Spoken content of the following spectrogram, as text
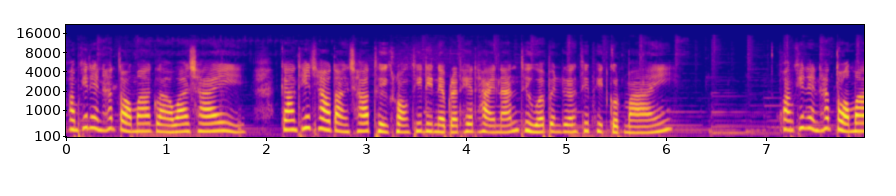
ความคิดเห็นท่านต่อมากล่าวว่าใช่ การที่ชาวต่างชาติถือครองที่ดินในประเทศไทยนั้น ถือว่าเป็นเรื่องที่ผิดกฎหมาย ความคิดเห็นท่านต่อมา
